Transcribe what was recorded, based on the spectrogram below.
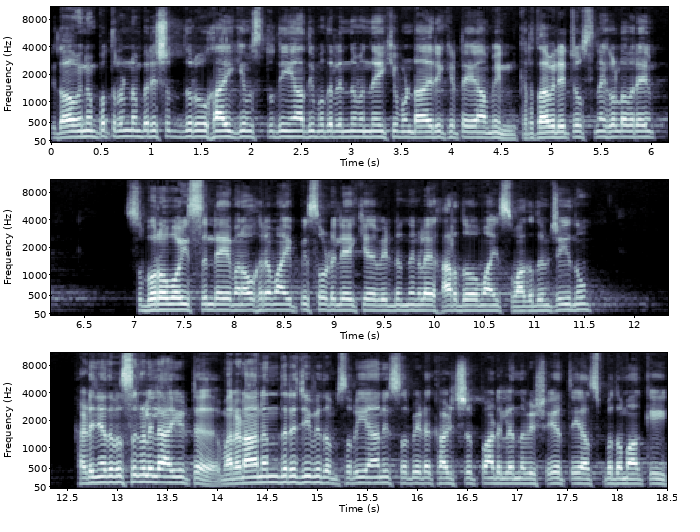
പിതാവിനും പുത്രനും പരിശുദ്ധ റൂഹായിക്കും സ്തുതിയാദി മുതൽ എന്നും എന്നേക്കും ഉണ്ടായിരിക്കട്ടെ. ആമീൻ. കർത്താവിൽ ഏറ്റവും സ്നേഹമുള്ളവരെ സുബറോ വോയിസിന്റെ മനോഹരമായ എപ്പിസോഡിലേക്ക് വീണ്ടും നിങ്ങളെ ഹാർദവമായി സ്വാഗതം ചെയ്യുന്നു. കഴിഞ്ഞ ദിവസങ്ങളിലായിട്ട് മരണാനന്തര ജീവിതം സുറിയാനി സഭയുടെ കാഴ്ചപ്പാടിൽ എന്ന വിഷയത്തെ ആസ്പദമാക്കി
